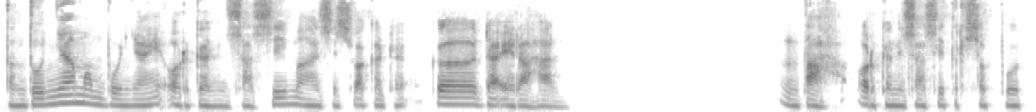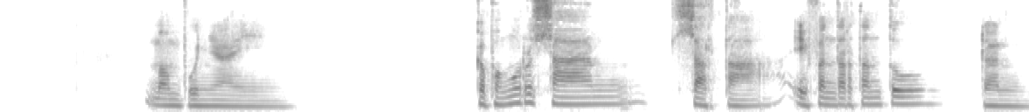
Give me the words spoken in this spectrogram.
tentunya mempunyai organisasi mahasiswa kedaerahan. Entah organisasi tersebut mempunyai kepengurusan serta event tertentu dan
